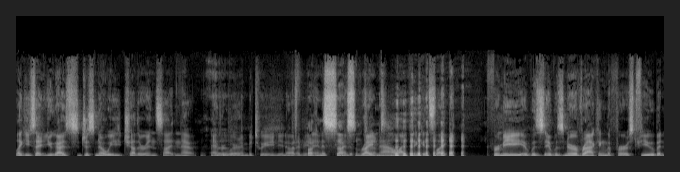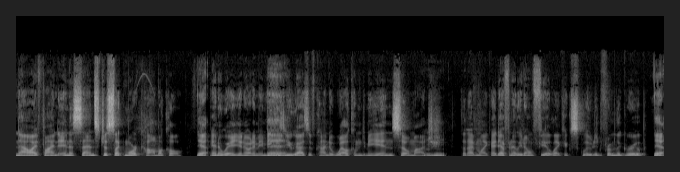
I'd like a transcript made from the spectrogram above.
like you said, you guys just know each other inside and out, everywhere in between. You know what I mean? And it's kind sucks of right now. I think it's like for me, it was it was nerve wracking the first few, but now I find in a sense just like more comical. Yeah. in a way, you know what I mean? Because Yeah. Mm-hmm. you guys have kind of welcomed me in so much. That I'm like, I definitely don't feel like excluded from the group. Yeah.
